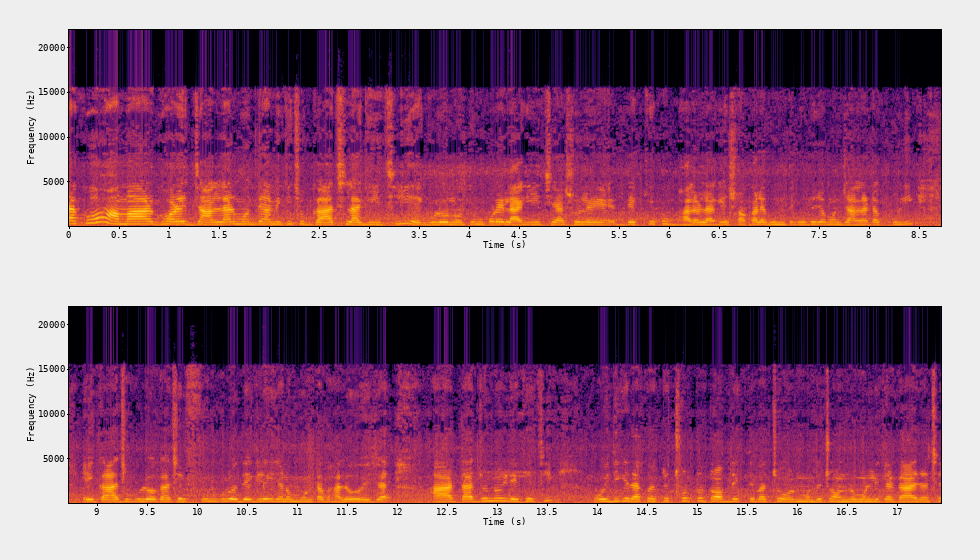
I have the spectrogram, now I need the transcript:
দেখো, আমার ঘরের জানলার মধ্যে আমি কিছু গাছ লাগিয়েছি। এগুলো নতুন করে লাগিয়েছি। আসলে দেখতে খুব ভালো লাগে। সকালে ঘুম থেকে উঠে যখন জানলাটা খুলি, এই গাছগুলো, গাছের ফুলগুলো দেখলেই যেন মনটা ভালো হয়ে যায়। আর তার জন্যই রেখেছি। ওইদিকে দেখো একটা ছোট্ট টব দেখতে পাচ্ছ, ওর মধ্যে চন্দ্রমল্লিকা গাছ আছে,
